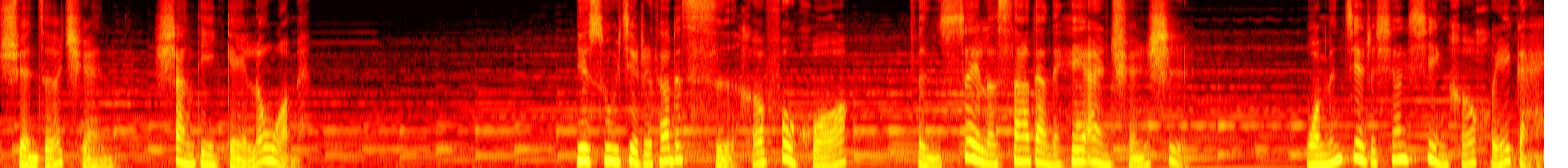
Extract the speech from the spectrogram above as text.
选择权。上帝给了我们，耶稣借着他的死和复活，粉碎了撒旦的黑暗权势。我们借着相信和悔改，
